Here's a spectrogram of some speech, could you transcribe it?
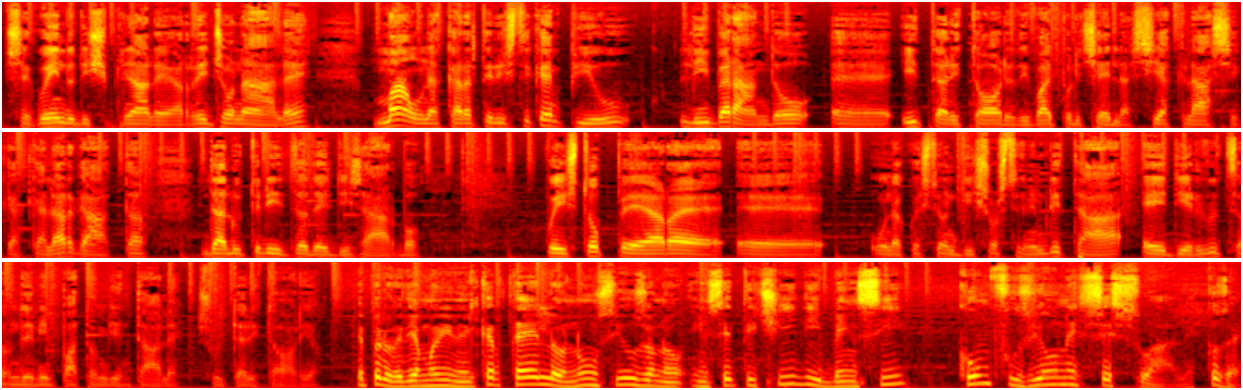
seguendo disciplinare regionale ma una caratteristica in più liberando eh, il territorio di Valpolicella sia classica che allargata dall'utilizzo del disarbo. Questo per eh, una questione di sostenibilità e di riduzione dell'impatto ambientale sul territorio. E poi lo vediamo lì nel cartello, non si usano insetticidi bensì confusione sessuale. Cos'è?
